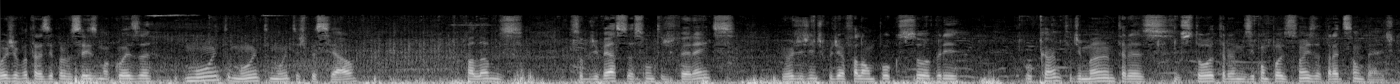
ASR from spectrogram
Hoje eu vou trazer para vocês uma coisa muito, muito, muito especial. Falamos sobre diversos assuntos diferentes e hoje a gente podia falar um pouco sobre o canto de mantras, stotrams e composições da tradição védica.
